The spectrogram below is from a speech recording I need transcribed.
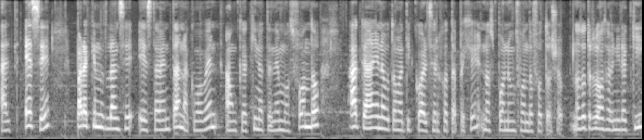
Alt S para que nos lance esta ventana. Como ven, aunque aquí no tenemos fondo, acá en automático al ser JPG nos pone un fondo Photoshop. Nosotros vamos a venir aquí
